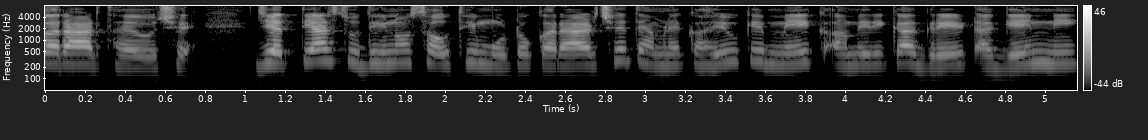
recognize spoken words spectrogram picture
કરાર થયો છે. જે અત્યાર સુધીનો સૌથી મોટો કરાર છે. તેમણે કહ્યું કે મેક અમેરિકા ગ્રેટ અગેનની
